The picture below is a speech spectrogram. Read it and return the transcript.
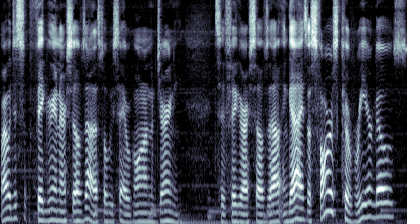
Right? We're just figuring ourselves out. That's what we say. We're going on a journey to figure ourselves out. And, guys, as far as career goes,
